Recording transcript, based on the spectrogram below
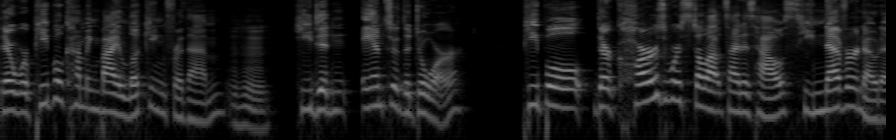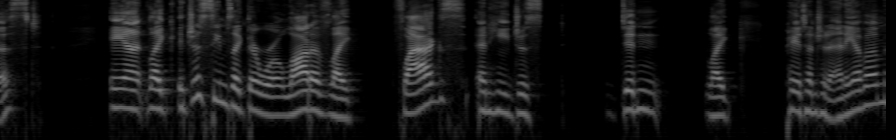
There were people coming by looking for them. Mm-hmm. He didn't answer the door. People, their cars were still outside his house. He never noticed. And like, it just seems like there were a lot of like flags, and he just didn't like pay attention to any of them.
